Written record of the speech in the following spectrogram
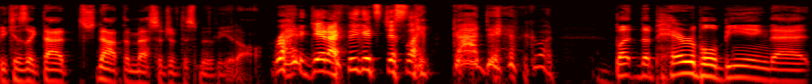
because like that's not the message of this movie at all. Right again, I think it's just like, God damn it, come on. But the parable being that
